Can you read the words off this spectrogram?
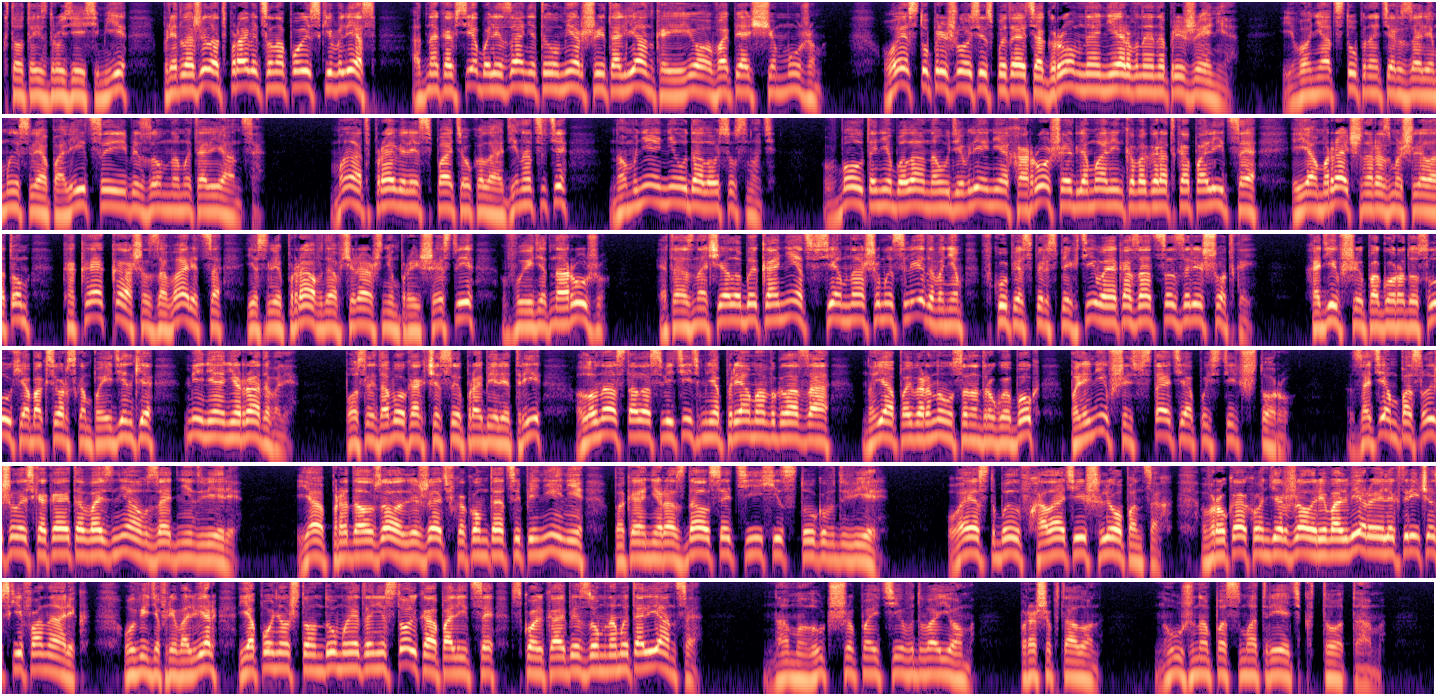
Кто-то из друзей семьи предложил отправиться на поиски в лес, однако все были заняты умершей итальянкой и ее вопящим мужем. Уэсту пришлось испытать огромное нервное напряжение. Его неотступно терзали мысли о полиции и безумном итальянце. Мы отправились спать около одиннадцати, но мне не удалось уснуть. В Болтоне была, на удивление, хорошая для маленького городка полиция, и я мрачно размышлял о том, какая каша заварится, если правда о вчерашнем происшествии выйдет наружу. Это означало бы конец всем нашим исследованиям в купе с перспективой оказаться за решеткой. Ходившие по городу слухи о боксерском поединке меня не радовали. После того, как часы пробили три, луна стала светить мне прямо в глаза, но я повернулся на другой бок, поленившись встать и опустить штору. Затем послышалась какая-то возня в задней двери. Я продолжал лежать в каком-то оцепенении, пока не раздался тихий стук в дверь. Уэст был в халате и шлепанцах. В руках он держал револьвер и электрический фонарик. Увидев револьвер, я понял, что он думает не столько о полиции, сколько о безумном итальянце. «Нам лучше пойти вдвоем», — прошептал он. «Нужно посмотреть, кто там.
